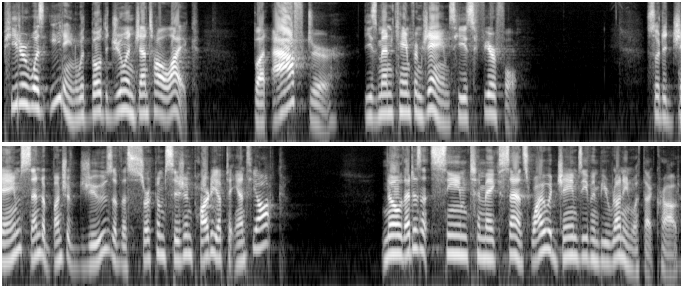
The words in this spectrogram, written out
Peter was eating with both Jew and Gentile alike. But after these men came from James, he is fearful. So, did James send a bunch of Jews of the circumcision party up to Antioch? No, that doesn't seem to make sense. Why would James even be running with that crowd?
